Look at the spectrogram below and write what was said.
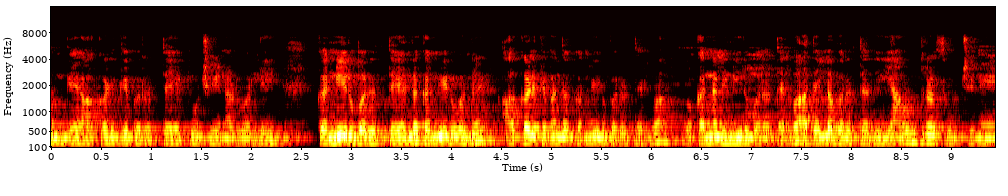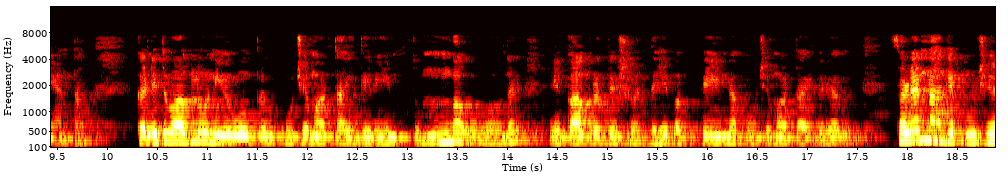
ನಮಗೆ ಆಕಳಿಕೆ ಬರುತ್ತೆ, ಪೂಜೆಯ ನಡುವಲ್ಲಿ ಕಣ್ಣೀರು ಬರುತ್ತೆ. ಅಂದರೆ ಕಣ್ಣೀರು ಅಂದರೆ ಆಕಳಿಕೆ ಬಂದಾಗ ಕಣ್ಣೀರು ಬರುತ್ತೆ ಅಲ್ವಾ? ಕಣ್ಣಲ್ಲಿ ನೀರು ಬರುತ್ತೆ ಅಲ್ವಾ? ಅದೆಲ್ಲ ಬರುತ್ತೆ. ಅದು ಯಾವುದರ ಸೂಚನೆ ಅಂತ ಖಂಡಿತವಾಗ್ಲೂ ನೀವು ಪ್ರಭು ಪೂಜೆ ಮಾಡ್ತಾ ಇದ್ದೀರಿ. ತುಂಬ ಅಂದರೆ ಏಕಾಗ್ರತೆ, ಶ್ರದ್ಧೆ, ಭಕ್ತಿಯಿಂದ ಪೂಜೆ ಮಾಡ್ತಾ ಇದ್ದೀರಿ. ಅದು ಸಡನ್ನಾಗಿ ಪೂಜೆಯ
